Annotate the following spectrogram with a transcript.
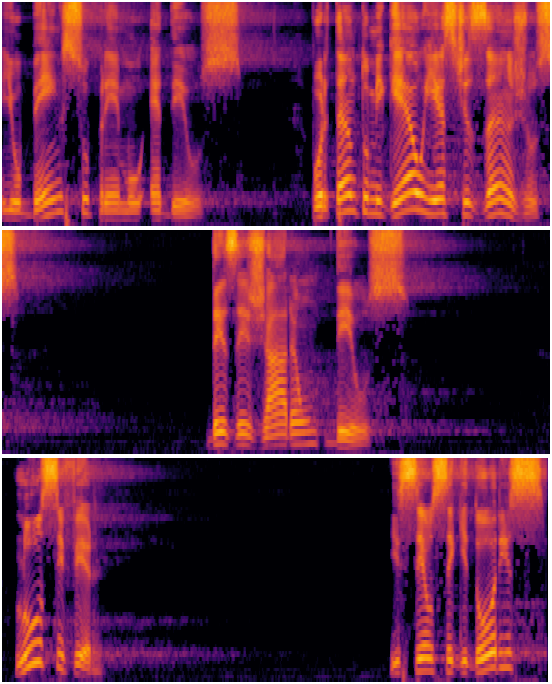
E o bem supremo é Deus. Portanto, Miguel e estes anjos desejaram Deus. Lúcifer e seus seguidores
